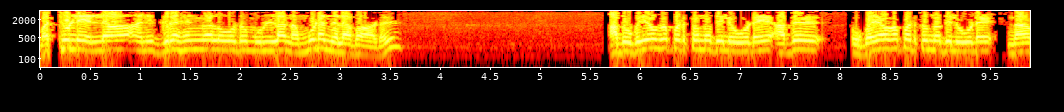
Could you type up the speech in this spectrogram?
മറ്റുള്ള എല്ലാ അനുഗ്രഹങ്ങളോടുമുള്ള നമ്മുടെ നിലപാട് അത് ഉപയോഗപ്പെടുത്തുന്നതിലൂടെ അത് ഉപയോഗപ്പെടുത്തുന്നതിലൂടെ നാം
